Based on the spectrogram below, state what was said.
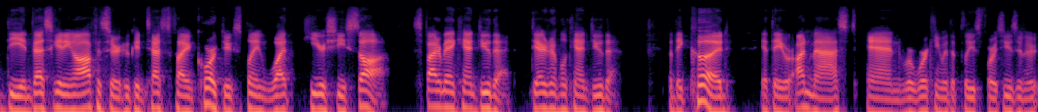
the investigating officer who can testify in court to explain what he or she saw. Spider-man can't do that. Daredevil can't do that. But they could if they were unmasked and were working with the police force using their,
